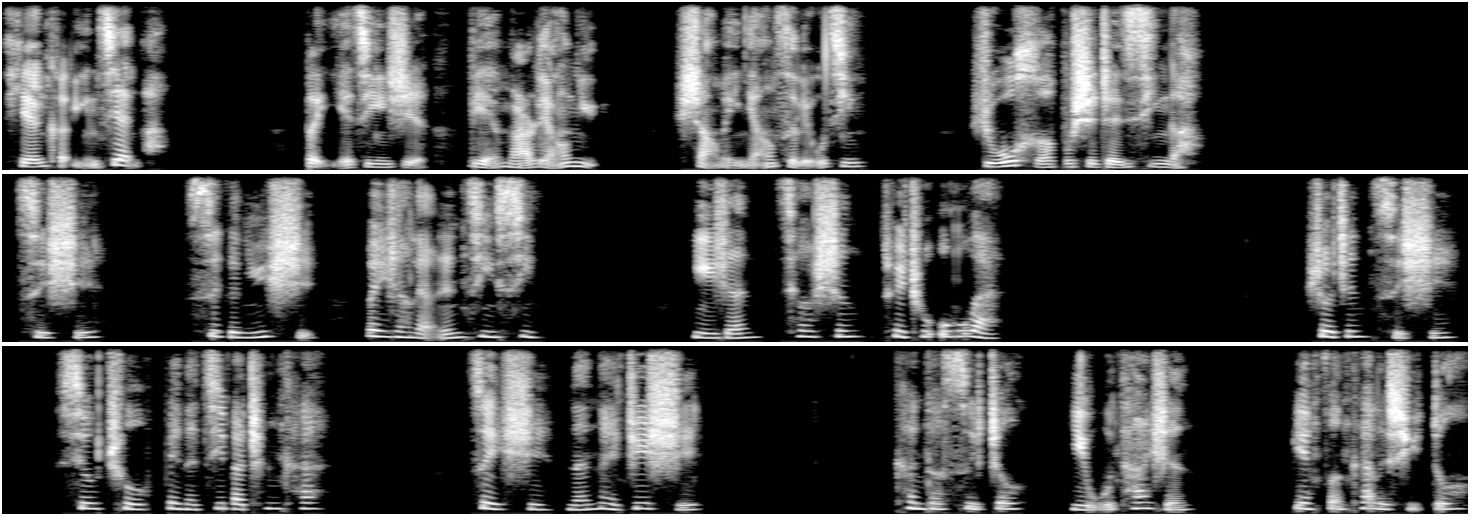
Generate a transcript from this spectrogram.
天可灵见啊！本爷今日连玩两女，尚为娘子流经，如何不是真心啊？此时，四个女使为让两人尽兴，已然悄声退出屋外。若真此时羞处被那鸡巴撑开，最是难耐之时，看到四周已无他人，便放开了许多，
